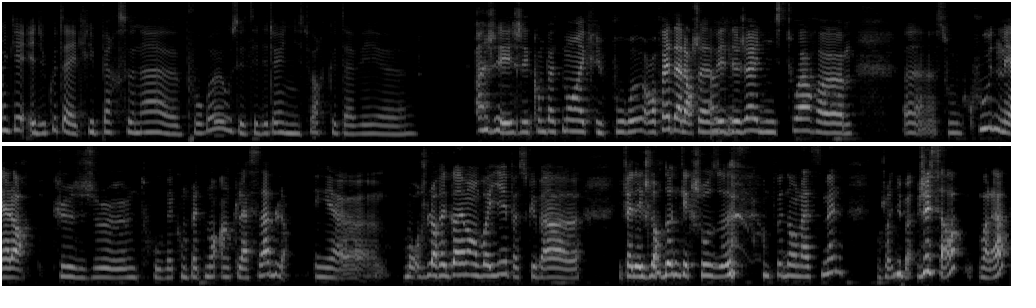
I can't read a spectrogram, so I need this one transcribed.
Ok, et du coup, tu as écrit Persona euh, pour eux ou c'était déjà une histoire que tu avais. Euh ah, j'ai complètement écrit pour eux. En fait, alors j'avais déjà une histoire euh, sous le coude, mais alors que je trouvais complètement inclassable. Et bon, je leur ai quand même envoyé parce que bah il fallait que je leur donne quelque chose un peu dans la semaine. Donc j'aurais dit bah j'ai ça, voilà.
